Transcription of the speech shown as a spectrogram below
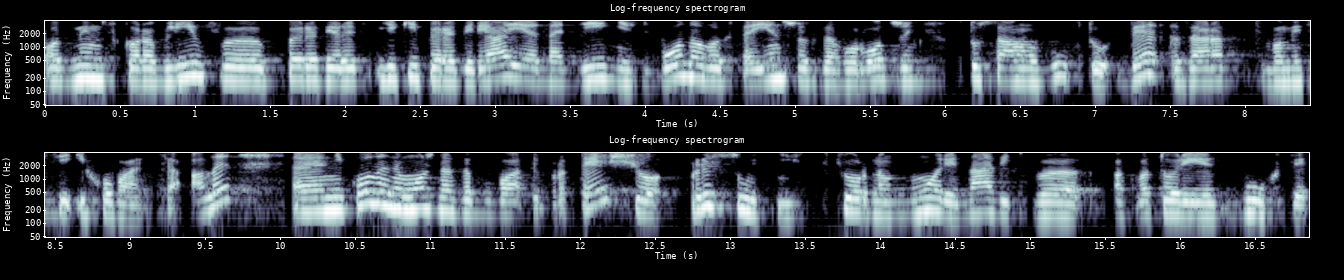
одним з кораблів, е, який перевіряє надійність бонових та інших загороджень в ту саму бухту, де зараз вони всі і ховаються. Але е, ніколи не можна забувати про те, що присутність в Чорному морі, навіть в акваторії бухти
